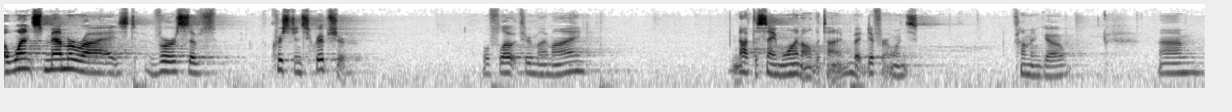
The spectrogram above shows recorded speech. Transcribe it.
a once memorized verse of Christian scripture will float through my mind. Not the same one all the time, but different ones come and go. Um,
